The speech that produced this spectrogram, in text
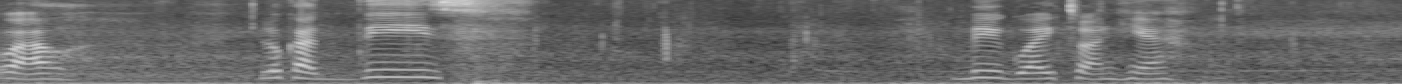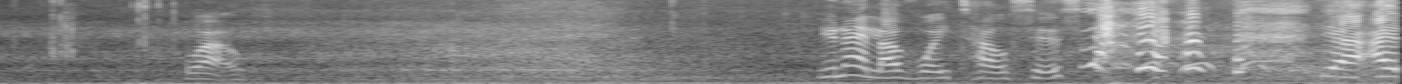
Wow. Look at this big white one here. Wow. You know I love white houses. yeah, I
